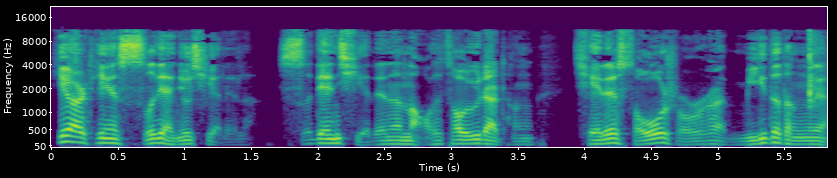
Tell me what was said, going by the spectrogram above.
第二天十点就起来了。十点起来，那脑袋稍微有点疼，起来收拾收拾，迷瞪瞪的，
